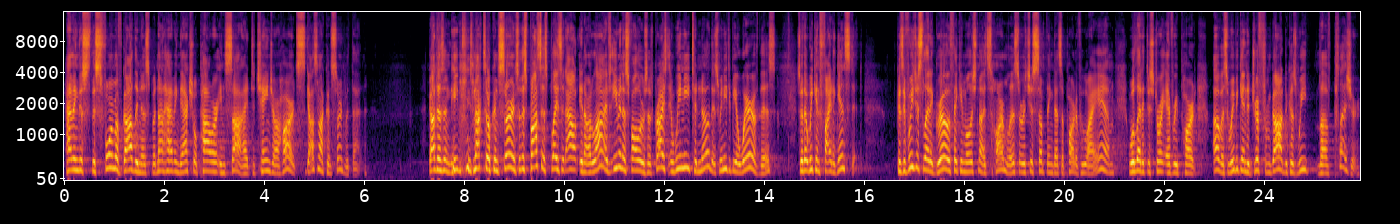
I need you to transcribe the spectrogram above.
Having this, this form of godliness, but not having the actual power inside to change our hearts, God's not concerned with that. God doesn't, he, he's not so concerned. So this process plays it out in our lives, even as followers of Christ. And we need to know this. We need to be aware of this so that we can fight against it. Because if we just let it grow, thinking, well, it's not, it's harmless, or it's just something that's a part of who I am, we'll let it destroy every part of us. And we begin to drift from God because we love pleasure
